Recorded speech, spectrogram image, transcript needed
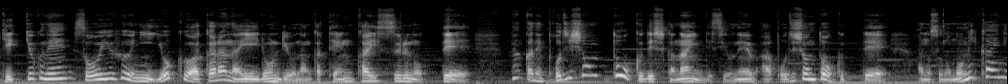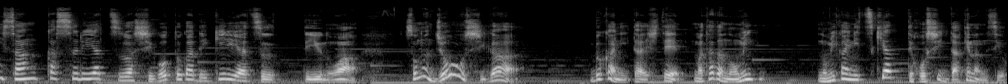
結局ねそういうふうによくわからない論理をなんか展開するのってなんかね、ポジショントークでしかないんですよね。あ、ポジショントークって、あの、その飲み会に参加するやつは仕事ができるやつっていうのは、その上司が部下に対して、まあ、ただ飲み、飲み会に付き合ってほしいだけなんですよ。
